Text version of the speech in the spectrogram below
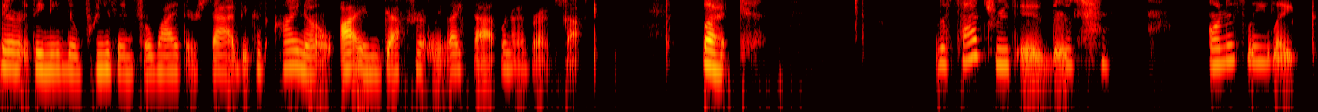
they're they need a reason for why they're sad because I know I am definitely like that whenever I'm sad. But the sad truth is there's honestly like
